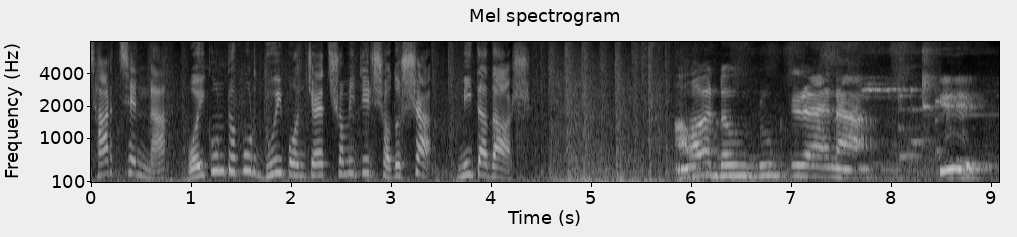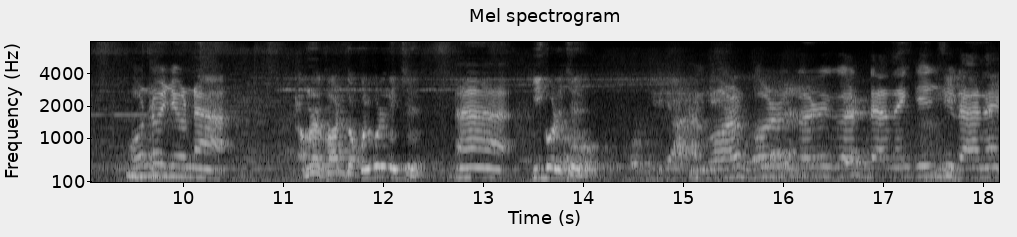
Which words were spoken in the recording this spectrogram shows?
ছাড়ছেন না বৈকুণ্ঠপুর দুই পঞ্চায়েত সমিতির সদস্যা মিতা দাস। আমার দৌড় ঢুকতে দেয় না কে? অন্যজনা আমরা ঘর দখল করে নিচ্ছে হ্যাঁ। কি করেছে? ঘর করে করে নাকি ছিল নাই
